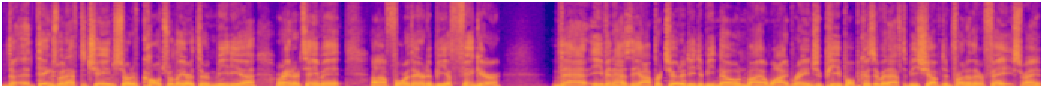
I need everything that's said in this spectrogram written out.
the, things would have to change, sort of culturally or through media or entertainment, uh, for there to be a figure that even has the opportunity to be known by a wide range of people because it would have to be shoved in front of their face, right?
